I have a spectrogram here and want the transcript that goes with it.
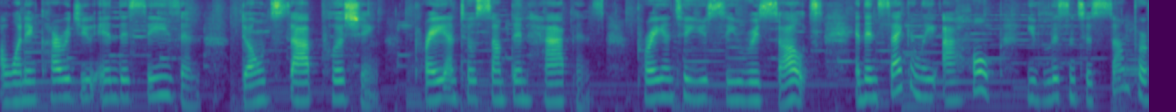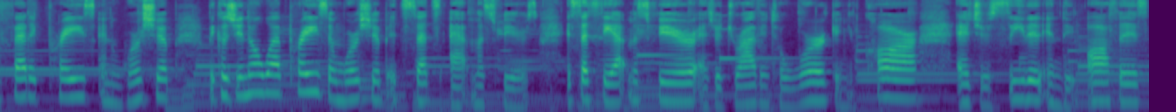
I want to encourage you in this season don't stop pushing. Pray until something happens pray until you see results. And then, secondly, I hope you've listened to some prophetic praise and worship because you know what? Praise and worship, it sets atmospheres. It sets the atmosphere as you're driving to work in your car, as you're seated in the office,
